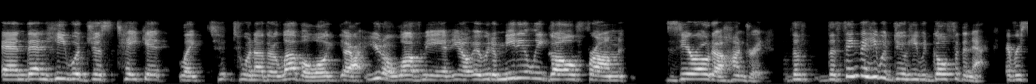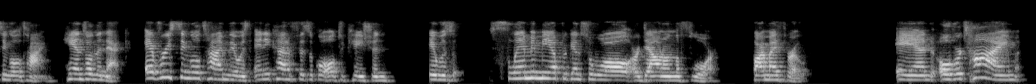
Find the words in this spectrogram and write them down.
and then he would just take it like to, to another level. Well, yeah, you don't love me, and you know, it would immediately go from zero to 100 the the thing that he would do he would go for the neck every single time hands on the neck every single time there was any kind of physical altercation it was slamming me up against a wall or down on the floor by my throat. And over time,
